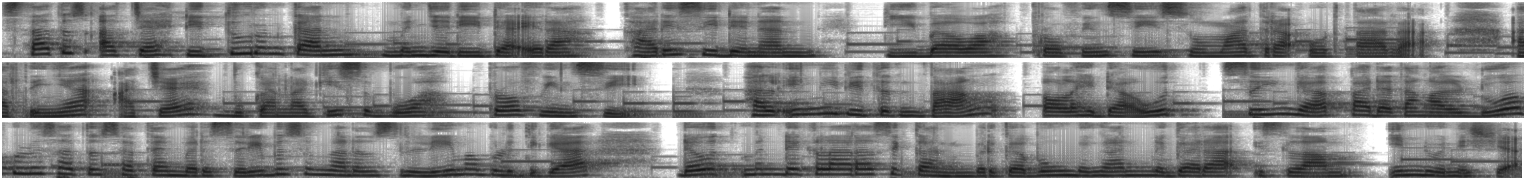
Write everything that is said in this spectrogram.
status Aceh diturunkan menjadi daerah karisidenan di bawah Provinsi Sumatera Utara. Artinya, Aceh bukan lagi sebuah provinsi. Hal ini ditentang oleh Daud sehingga pada tanggal 21 September 1953 Daud mendeklarasikan bergabung dengan negara Islam Indonesia.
